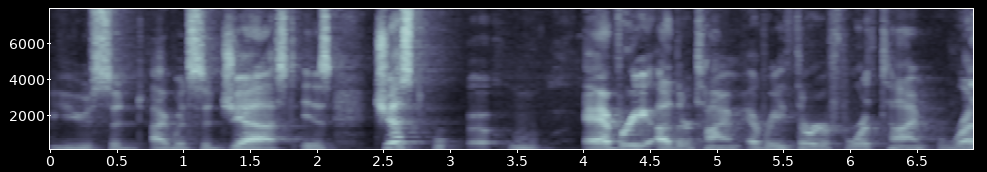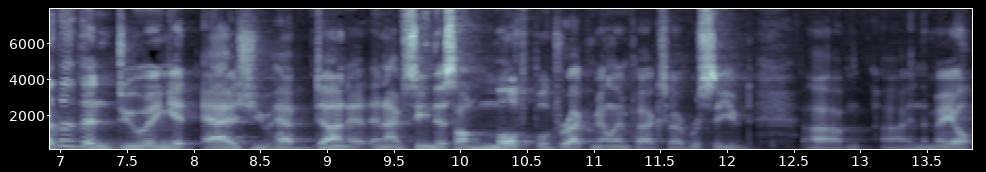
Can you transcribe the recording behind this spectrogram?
you sug- I would suggest is just uh, every other time, every third or fourth time, rather than doing it as you have done it, and I've seen this on multiple direct mail impacts I've received um, uh, in the mail,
